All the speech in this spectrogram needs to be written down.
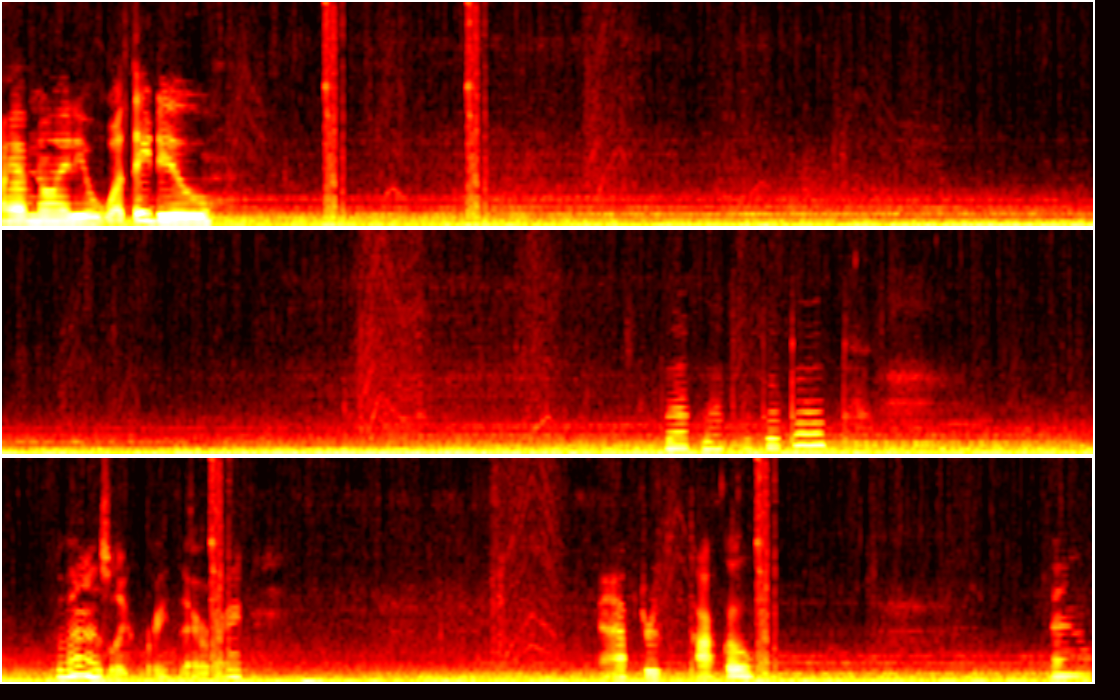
I have no idea what they do. The vent is like right there, right? After the taco panel?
